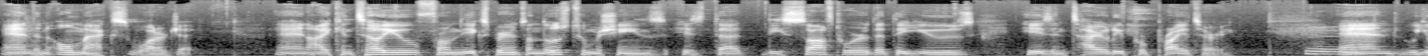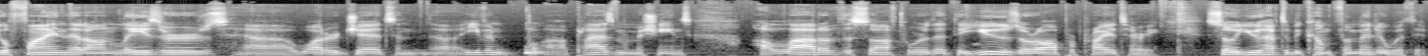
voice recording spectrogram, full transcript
and an Omax water jet. And I can tell you from the experience on those two machines is that the software that they use is entirely proprietary. Mm. And you'll find that on lasers, uh, water jets, and uh, even uh, plasma machines, a lot of the software that they use are all proprietary. So you have to become familiar with it.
